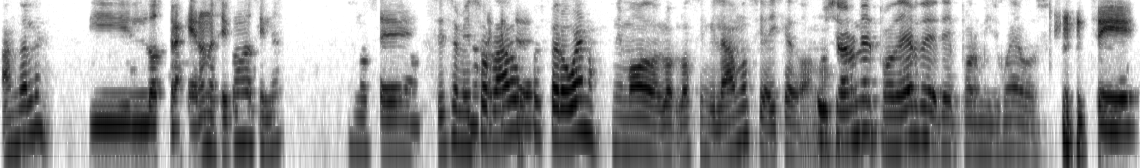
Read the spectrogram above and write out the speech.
Ándale. Y los trajeron así como así, ¿no? No sé. Sí, se me hizo raro, pues, pero bueno, ni modo, lo, asimilamos y ahí quedó. Usaron el poder de, de por mis huevos. sí.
